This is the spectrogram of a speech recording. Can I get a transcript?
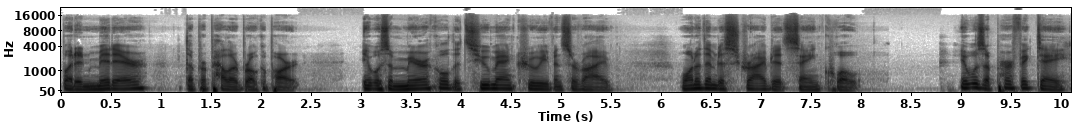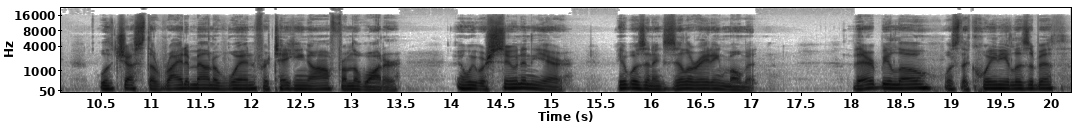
but in midair, the propeller broke apart. It was a miracle the two man crew even survived. One of them described it saying, quote, It was a perfect day with just the right amount of wind for taking off from the water, and we were soon in the air. It was an exhilarating moment. There below was the Queen Elizabeth,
